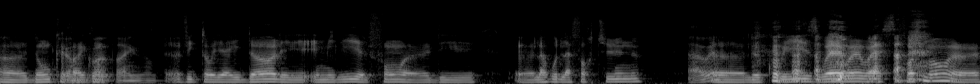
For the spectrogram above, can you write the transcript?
Euh, donc, par quoi, exemple, par exemple euh, Victoria Idol et Emily, elles font euh, des, euh, la roue de la fortune. Ah ouais? Euh, le quiz, ouais, ouais, ouais. Franchement, euh,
